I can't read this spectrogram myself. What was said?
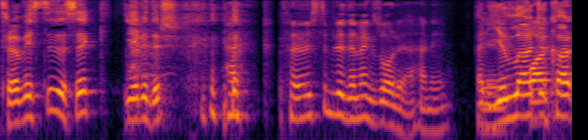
travesti desek yeridir. Travesti bile demek zor yani. Hani, Hani e, yıllarca fark- kar,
